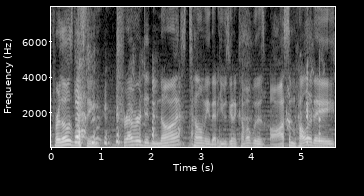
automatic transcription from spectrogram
For those listening, Trevor did not tell me that he was going to come up with his awesome holiday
